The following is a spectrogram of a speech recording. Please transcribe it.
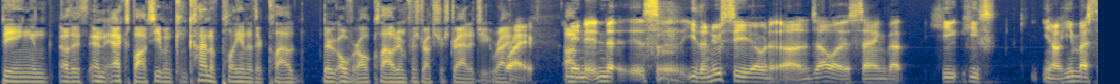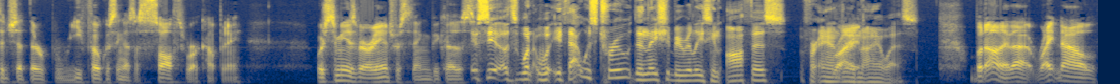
Bing and other and Xbox even can kind of play into their cloud, their overall cloud infrastructure strategy, right? Right. I mean, in, it's, uh, the new CEO uh, Nadella is saying that he he's you know he messaged that they're refocusing as a software company, which to me is very interesting because See, if that was true, then they should be releasing Office for Android Right. and iOS. But not only that, right now,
